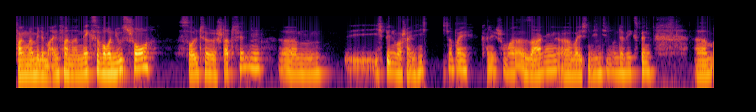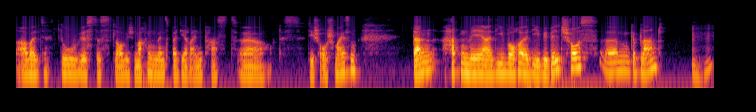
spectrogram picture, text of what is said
Fangen wir mit dem Einfahren an. Nächste Woche News Show sollte stattfinden. Ähm, ich bin wahrscheinlich nicht dabei, kann ich schon mal sagen, äh, weil ich in Indien unterwegs bin. Ähm, aber du wirst es, glaube ich, machen, wenn es bei dir reinpasst. Äh, die Show schmeißen. Dann hatten wir ja die Woche die Rebuild-Shows ähm, geplant. Mhm.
